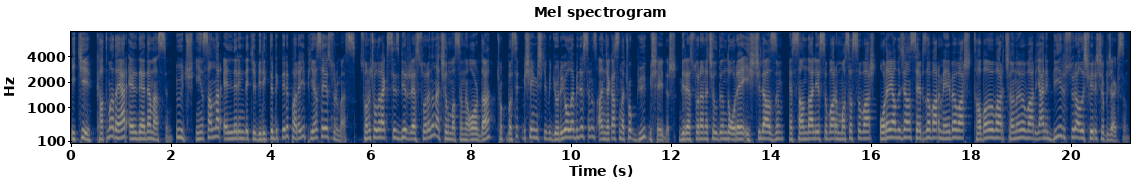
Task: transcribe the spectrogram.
2. Katma değer elde edemezsin. 3. insanlar ellerindeki biriktirdikleri parayı piyasaya sürmez. Sonuç olarak siz bir restoranın açılmasını orada çok basit bir şeymiş gibi görüyor olabilirsiniz ancak aslında çok büyük bir şeydir. Bir restoran açıldığında oraya işçi lazım. E sandalyesi var, masası var. Oraya alacağın sebze var, meyve var, tabağı var, çanağı var. Yani bir sürü alışveriş yapacaksın.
